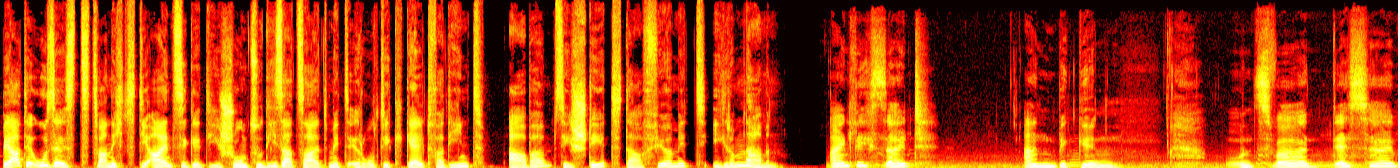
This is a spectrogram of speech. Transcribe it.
Beate Use ist zwar nicht die einzige, die schon zu dieser Zeit mit Erotik Geld verdient, aber sie steht dafür mit ihrem Namen. Eigentlich seit Anbeginn und zwar deshalb,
